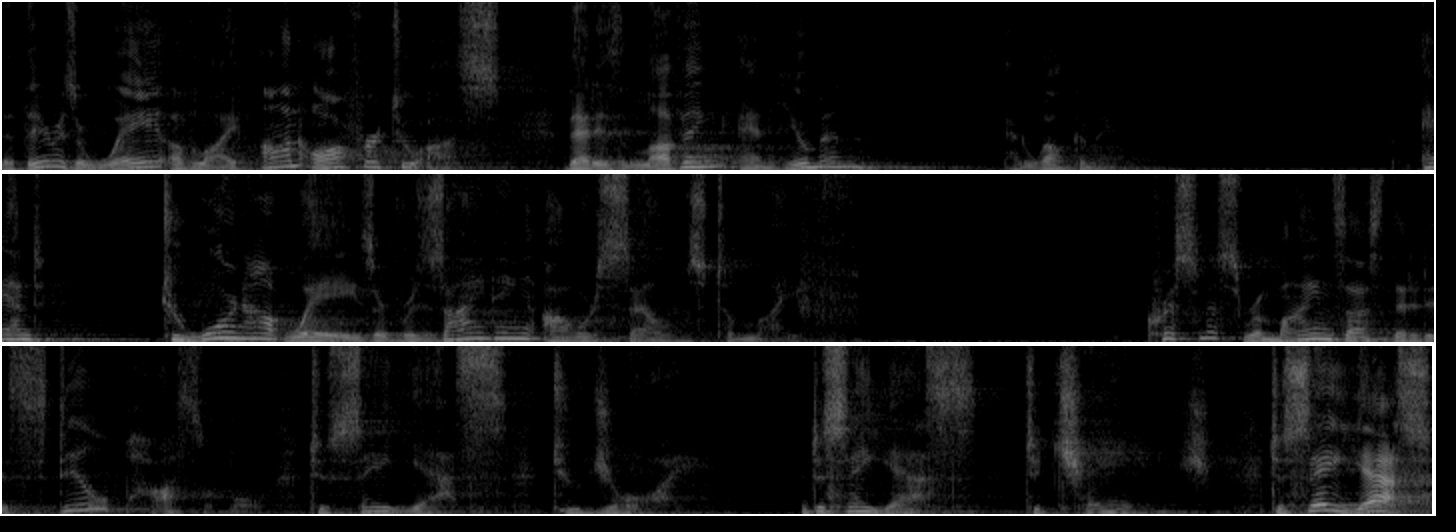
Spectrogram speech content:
that there is a way of life on offer to us that is loving and human and welcoming. And to worn out ways of resigning ourselves to life. Christmas reminds us that it is still possible to say yes to joy, and to say yes to change, to say yes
